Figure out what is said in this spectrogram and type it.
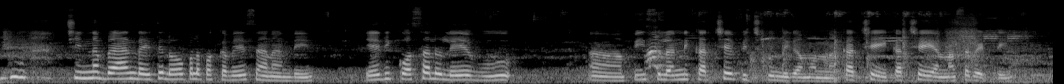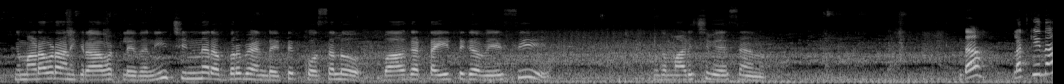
చిన్న బ్యాండ్ అయితే లోపల పక్క వేసానండి ఏది కొసలు లేవు. పీసులన్నీ కట్ చేయించుకుందిగా మొన్న. కట్ చేయి కట్ చేయి అని మడవడానికి రావట్లేదని చిన్న రబ్బర్ బ్యాండ్ అయితే కొసలో బాగా టైట్గా వేసి ఇంకా మడిచి వేశాను. దా లక్కీదా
